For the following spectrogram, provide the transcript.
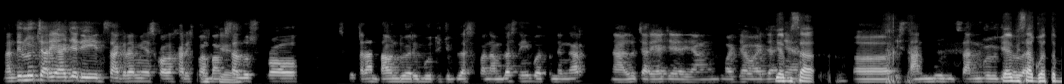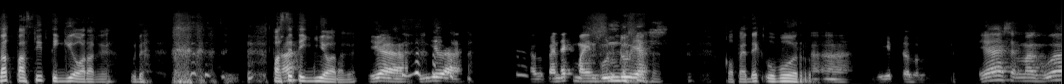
Nanti lu cari aja di Instagramnya Sekolah Karisma okay. Bangsa, lu scroll sekitaran tahun 2017 atau 16 nih buat pendengar. Nah, lu cari aja yang wajah-wajahnya. Yang bisa uh, Istanbul, Istanbul gitu. Yang bisa gue tebak pasti tinggi orangnya. Udah. pasti Hah? tinggi orangnya. Iya, tinggi lah. Kalau pendek main gundu ya. Kalau pendek umur. Uh -uh, gitu. Ya SMA gue.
